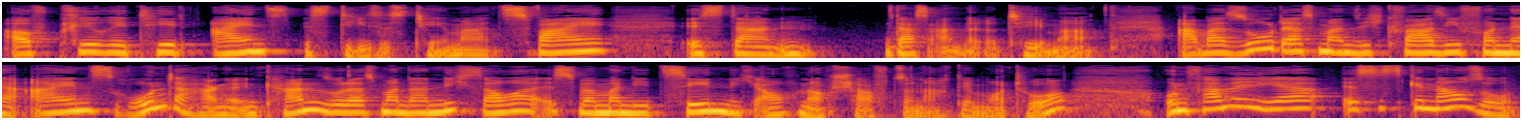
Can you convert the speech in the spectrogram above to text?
auf Priorität eins ist dieses Thema, zwei ist dann das andere Thema. Aber so, dass man sich quasi von der Eins runterhangeln kann, so dass man dann nicht sauer ist, wenn man die Zehn nicht auch noch schafft, so nach dem Motto. Und familiär ist es genauso.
